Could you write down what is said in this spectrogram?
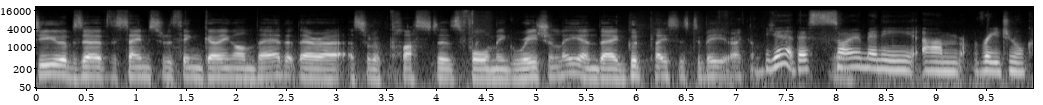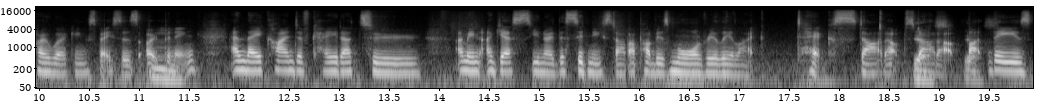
Do you observe the same sort of thing going on there? That there are, sort of clusters forming regionally, and they're good places to be, you reckon? Yeah, there's so yeah. many um, regional co-working spaces hmm. opening, mm. and they kind of cater to. I mean, I guess you know the Sydney Startup Hub is more really like tech startup startup, yes, but yes. these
